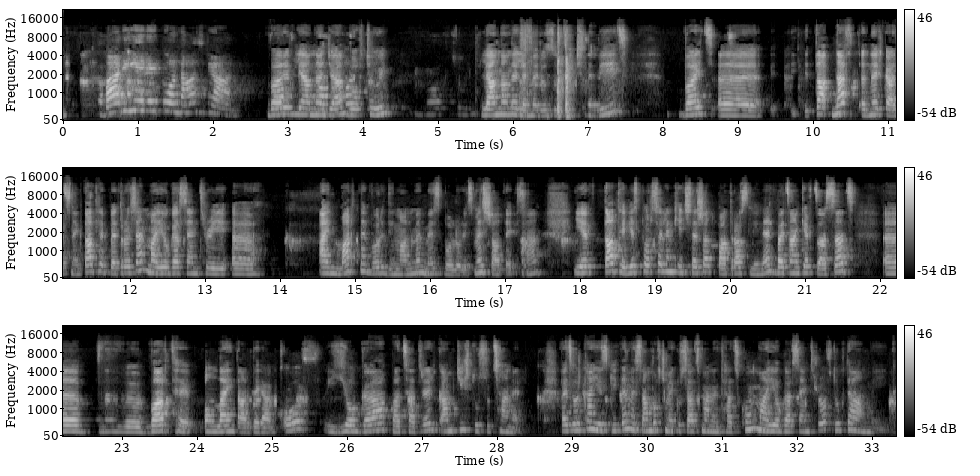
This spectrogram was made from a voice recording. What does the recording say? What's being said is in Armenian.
Բարի երեկո, Նազ ջան։ Բարև Լիաննա ջան, ողջույն։ Լիաննան էլ է մեր ուսուցիչներից, բայց նախ ներկայացնենք Տաթև Պետրոսյան My Yoga Center-ի այն մարդն է, որը դիմանում է մեզ բոլորից, մեզ շատերից, հա։ Եվ Տաթև, ես փորձել եմ քիչ թե շատ պատրաստ լինել, բայց անկեղծ ասած, բարդ է on-line տարբերակով յոգա բացատրել կամ ճիշտ ուսուցանել։ Բայց որքան ես գիտեմ, այս ամբողջ մեկուսացման ընթացքում My Yoga Center-ով դուք դա անում էիք։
